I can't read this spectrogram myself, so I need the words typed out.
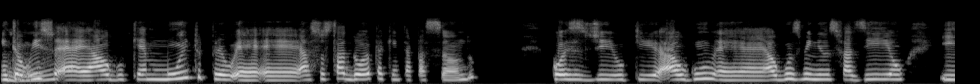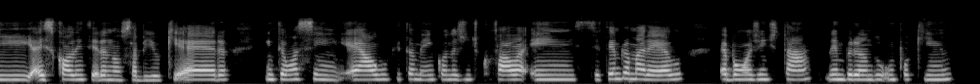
Então, uhum. isso é algo que é muito é, é assustador para quem está passando. Coisas de o que algum, é, alguns meninos faziam e a escola inteira não sabia o que era. Então, assim, é algo que também, quando a gente fala em Setembro Amarelo, é bom a gente estar tá lembrando um pouquinho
